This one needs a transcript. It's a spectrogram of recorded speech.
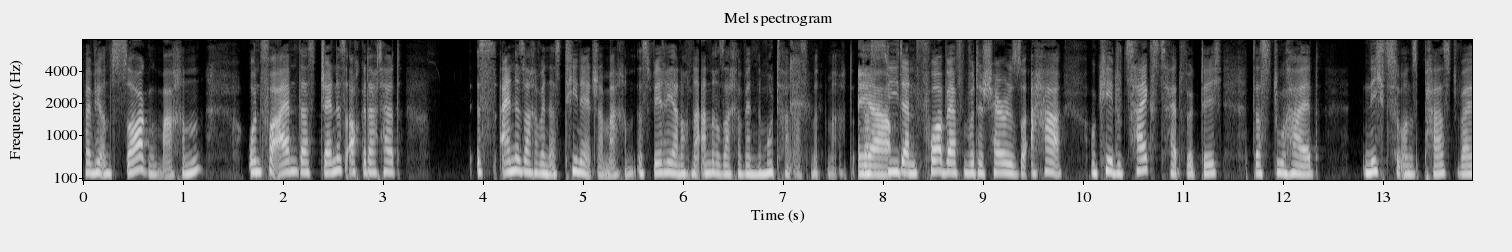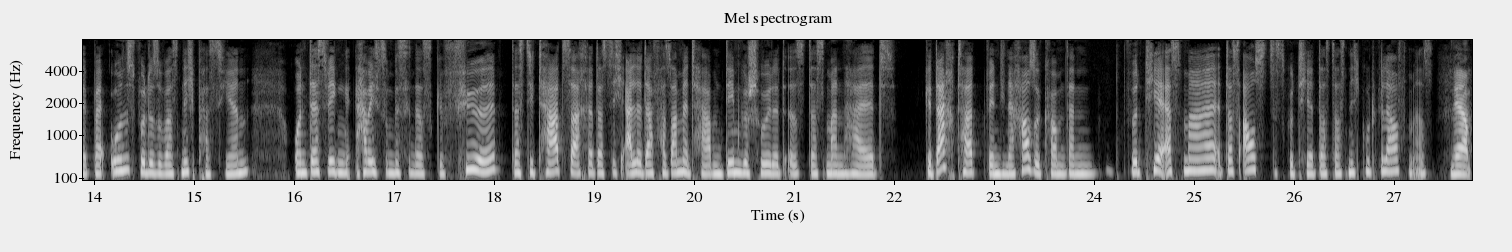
weil wir uns Sorgen machen. Und vor allem, dass Janice auch gedacht hat, es ist eine Sache, wenn das Teenager machen. Es wäre ja noch eine andere Sache, wenn eine Mutter das mitmacht. Dass Ja. sie dann vorwerfen würde, Cheryl so, aha, okay, du zeigst halt wirklich, dass du halt nicht zu uns passt, weil bei uns würde sowas nicht passieren. Und deswegen habe ich so ein bisschen das Gefühl, dass die Tatsache, dass sich alle da versammelt haben, dem geschuldet ist, dass man halt gedacht hat, wenn die nach Hause kommen, dann wird hier erstmal das ausdiskutiert, dass das nicht gut gelaufen ist. Ja,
